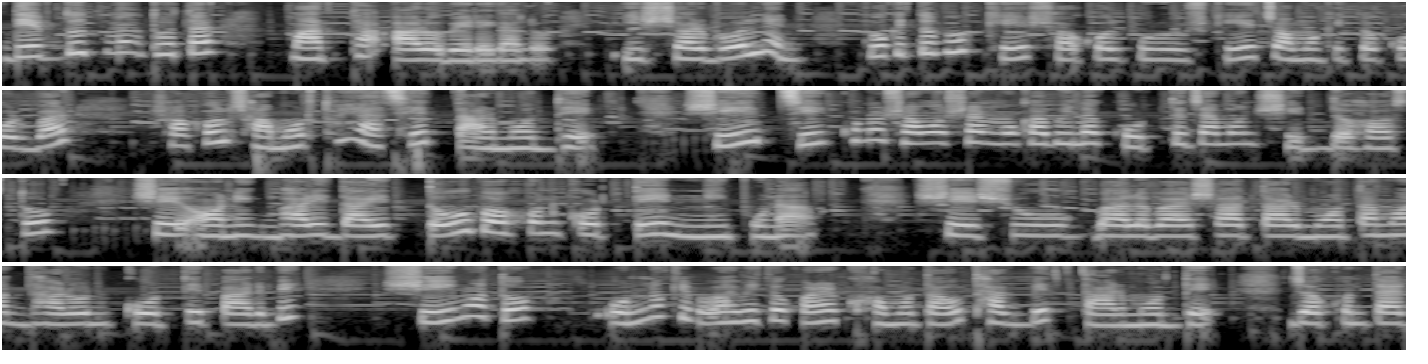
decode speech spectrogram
দেবদূত মুগ্ধতার মাথা আরও বেড়ে গেল। ঈশ্বর বললেন, প্রকৃতপক্ষে সকল পুরুষকে চমকিত করবার সকল সামর্থ্যই আছে তার মধ্যে। সে যে কোনো সমস্যার মোকাবিলা করতে যেমন সিদ্ধহস্ত, সে অনেক ভারী দায়িত্বও বহন করতে নিপুণা। সে সুখ, ভালোবাসা তার মতামত ধারণ করতে পারবে সেই মতো অন্যকে প্রভাবিত করার ক্ষমতাও থাকবে তার মধ্যে। যখন তার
